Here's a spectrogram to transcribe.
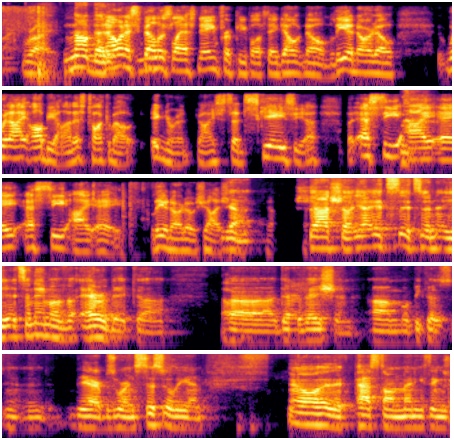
Right. right. Not that. And I want to spell his last name for people if they don't know him. Leonardo when I, I'll be honest, talk about ignorant. You know, I said Sciascia, but S C I A S C I A, Leonardo Sciascia. Yeah. yeah. Sciascia, yeah, it's it's an it's a name of Arabic uh, uh, derivation um, because the Arabs were in Sicily and you know they passed on many things,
